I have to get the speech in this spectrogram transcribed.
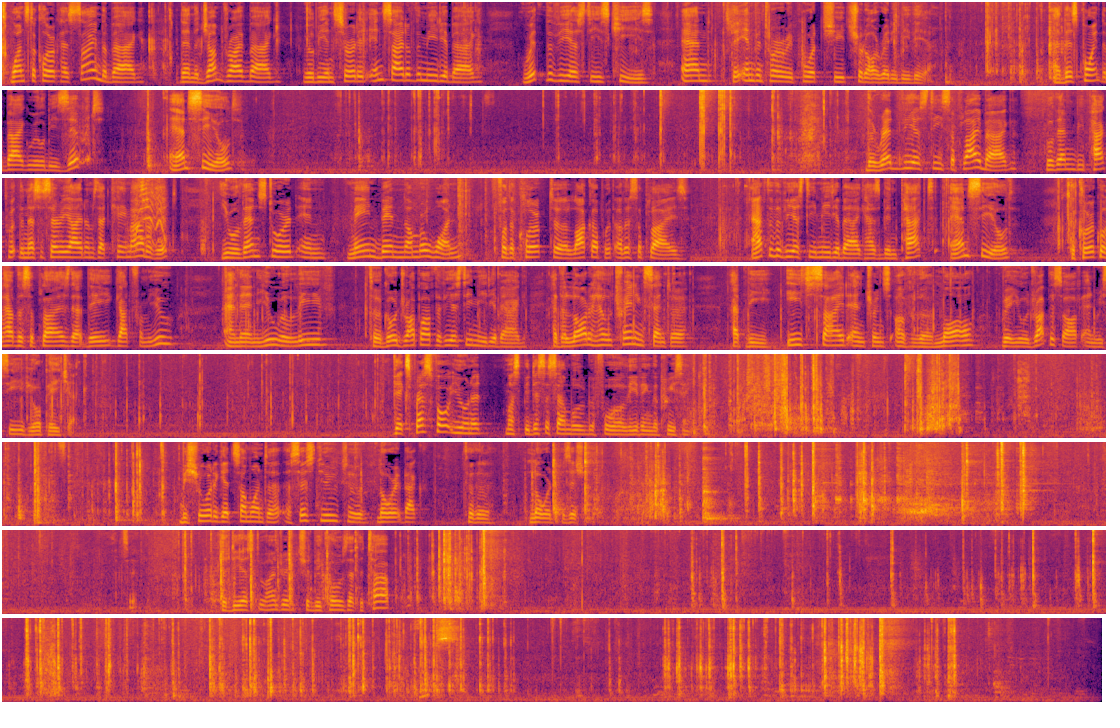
Once the clerk has signed the bag, then the jump drive bag will be inserted inside of the media bag with the VST's keys, and the inventory report sheet should already be there. At this point, the bag will be zipped and sealed The red VSD supply bag will then be packed with the necessary items that came out of it. You will then store it in main bin number one for the clerk to lock up with other supplies. After the VSD media bag has been packed and sealed, The clerk will have the supplies that they got from you, and then you will leave to go drop off the VSD media bag at the Lauderhill Training Center at the east side entrance of the mall where you will drop this off and receive your paycheck. The express vote unit must be disassembled before leaving the precinct. Be sure to get someone to assist you to lower it back to the lowered position. The DS200 should be closed at the top. Oops.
